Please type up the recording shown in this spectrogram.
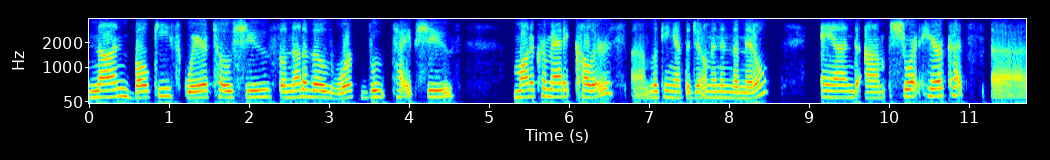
non-bulky square toe shoes, so none of those work boot type shoes. Monochromatic colors, um, looking at the gentleman in the middle, and um, short haircuts uh,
